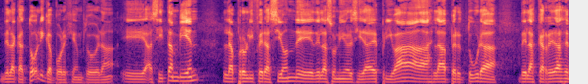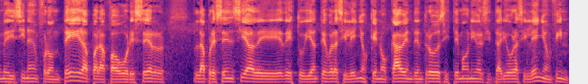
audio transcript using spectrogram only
de la Católica, por ejemplo, ¿verdad? Eh, así también la proliferación de, de, las universidades privadas, la apertura de las carreras de medicina en frontera para favorecer la presencia de, de estudiantes brasileños que no caben dentro del sistema universitario brasileño, en fin,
